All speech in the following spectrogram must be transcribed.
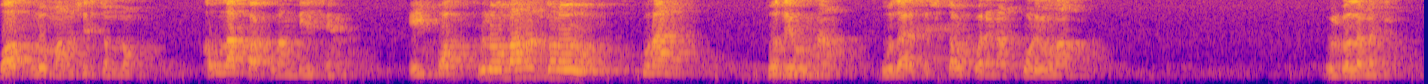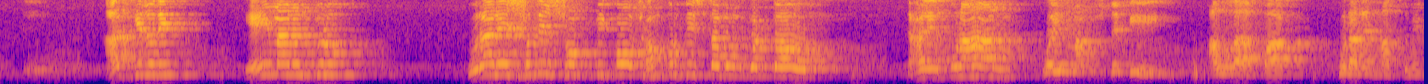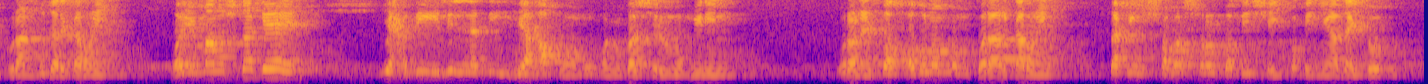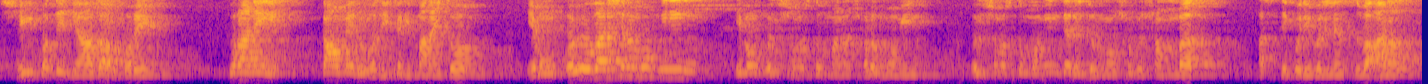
পথগুলো মানুষের জন্য। আল্লাহ পাক কোরআন দিয়েছেন। এই পথগুলো মানুষগুলো কোরআন বোঝেও না, বোঝার চেষ্টাও করে না, পড়েও না। ভুল বললাম নাকি? আজকে যদি এই মানুষগুলো কোরআনের সাথে সম্পর্ক সম্পর্ক স্থাপন করত, তাহলে কোরআন ওই মানুষটাকে আল্লাহ পাক কোরআনের মাধ্যমে কোরআন বোঝার কারণে ওই মানুষটাকে কোরআনের পথ অবলম্বন করার কারণে তাকে সহজ সরল পথে সেই পথে নেওয়া যাইতো। সেই পথে নেওয়া যাওয়ার পরে কোরআনের কাউমের অধিকারী বানাইতো এবং অভিবাসীর মমিন এবং ওই সমস্ত মানুষ হলো মমিন। ওই সমস্ত মমিনদের জন্য শুভ সংবাদ আস্তে করি বললেন, সুবহানাল্লাহ।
